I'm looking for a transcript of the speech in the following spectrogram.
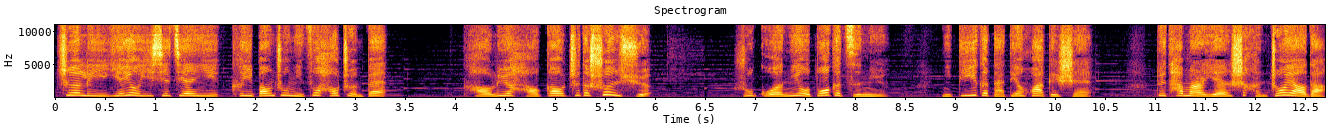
这里也有一些建议可以帮助你做好准备，考虑好告知的顺序。如果你有多个子女，你第一个打电话给谁，对他们而言是很重要的。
